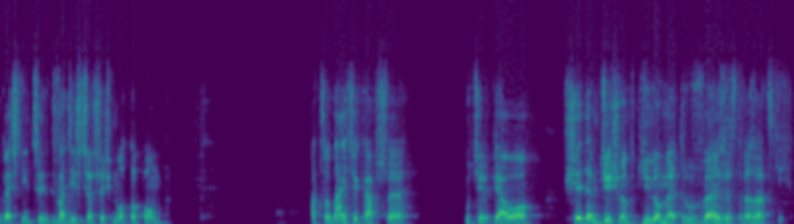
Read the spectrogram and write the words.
gaśniczych, 26 motopomp. A co najciekawsze, ucierpiało 70 kilometrów węży strażackich.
